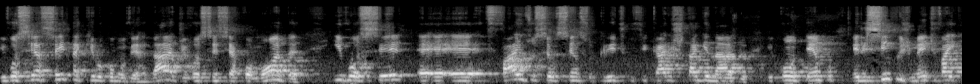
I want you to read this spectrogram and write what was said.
e você aceita aquilo como verdade, você se acomoda e você é, é, é, faz o seu senso crítico ficar estagnado e com o tempo ele simplesmente vai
